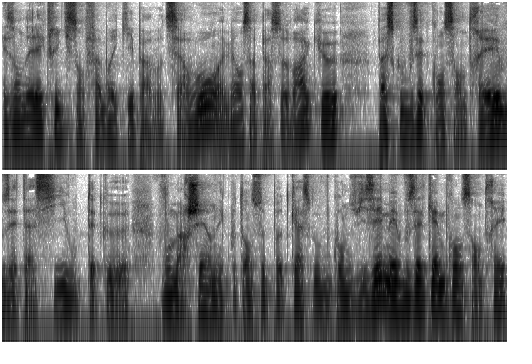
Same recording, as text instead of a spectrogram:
les ondes électriques qui sont fabriquées par votre cerveau, eh bien, on s'apercevra que parce que vous êtes concentré, vous êtes assis, ou peut-être que vous marchez en écoutant ce podcast que vous conduisez, mais vous êtes quand même concentré,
